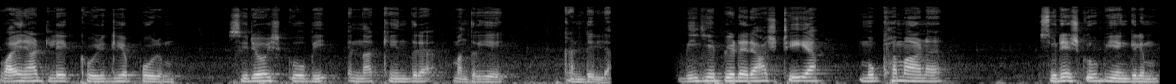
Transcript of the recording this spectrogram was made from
വയനാട്ടിലേക്ക് ഒഴുകിയപ്പോഴും സുരേഷ് ഗോപി എന്ന കേന്ദ്രമന്ത്രിയെ കണ്ടില്ല. ബി ജെ പിയുടെ രാഷ്ട്രീയ മുഖമാണ് സുരേഷ് ഗോപിയെങ്കിലും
